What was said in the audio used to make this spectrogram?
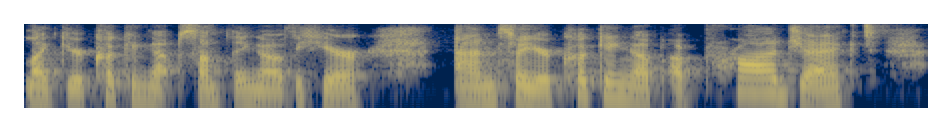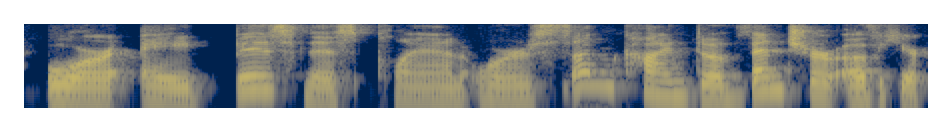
like you're cooking up something over here and so you're cooking up a project or a business plan or some kind of venture over here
